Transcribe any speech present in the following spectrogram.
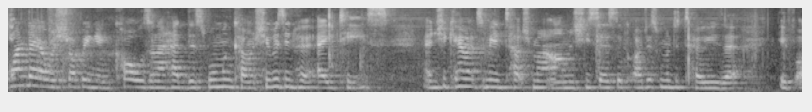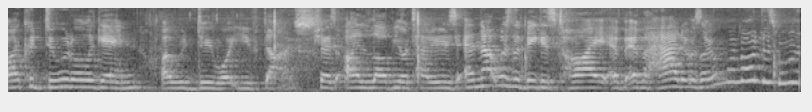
One day I was shopping in Coles and I had this woman come, she was in her 80s, and she came up to me and touched my arm and she says, Look, I just wanted to tell you that if I could do it all again, I would do what you've done. She goes, I love your tattoos. And that was the biggest high I've ever had. It was like, oh my God, this woman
